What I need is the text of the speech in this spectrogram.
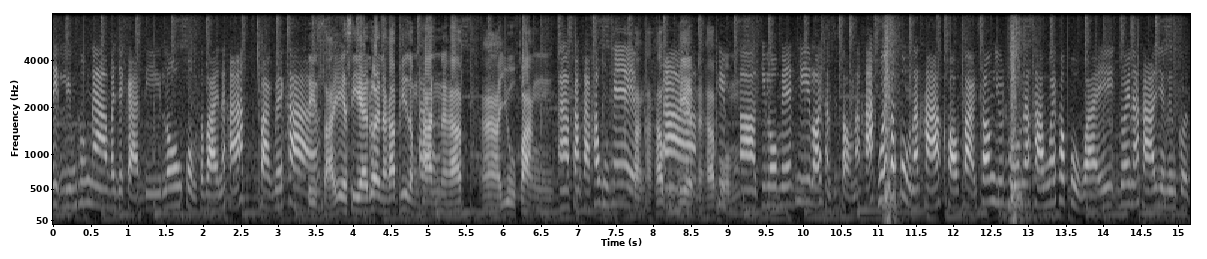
ติดริมทุ่งนาบรรยากาศดีโล่งโปร่งสบายนะคะ ฝากด้วยค่ะ ติดสายเอเชียด้วยนะครับที่สำคัญนะครับอ่าอยู่ฝั่ง อ่าฝั่งขาเข้ากรุงเทพฝั่งขาเข้ากรุงเทพนะครับกิผมอ่ากิโลเมตรที่ 132 นะคะมวยข้าวปลูกนะคะ ขอฝากช่อง YouTube นะคะมวยข้าวปลูกไว้ด้วยนะคะ อย่าลืมกด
